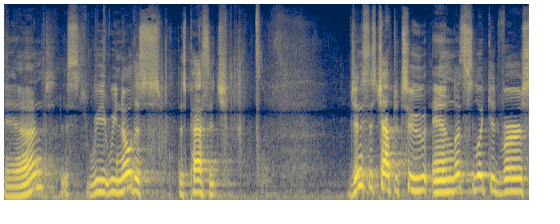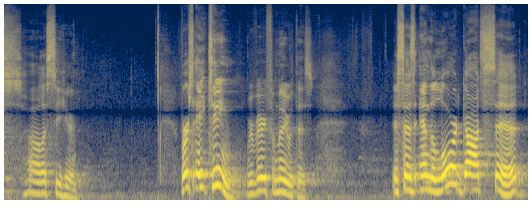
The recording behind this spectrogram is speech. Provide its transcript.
And this, we, we know this, this passage. Genesis chapter 2, and let's look at verse, uh, let's see here. Verse 18, we're very familiar with this. It says, And the Lord God said,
